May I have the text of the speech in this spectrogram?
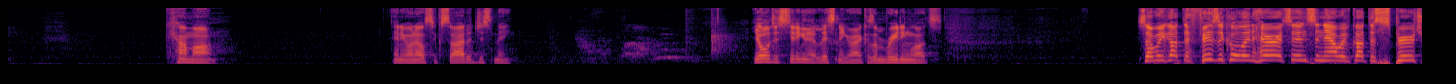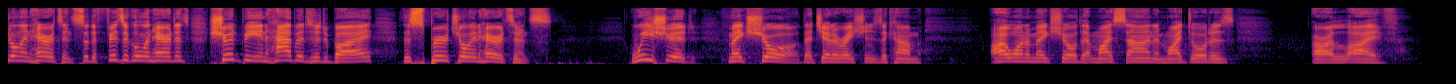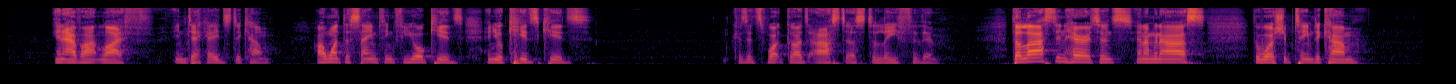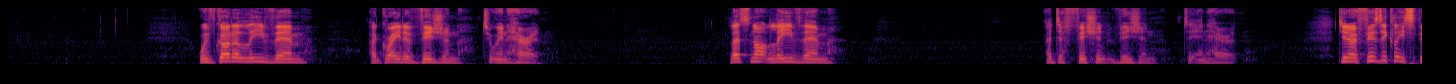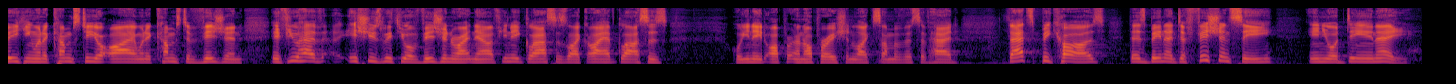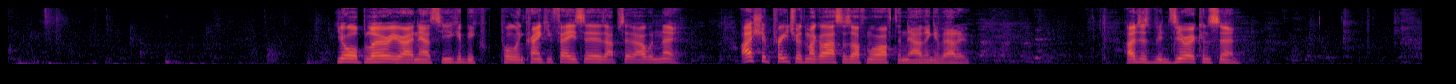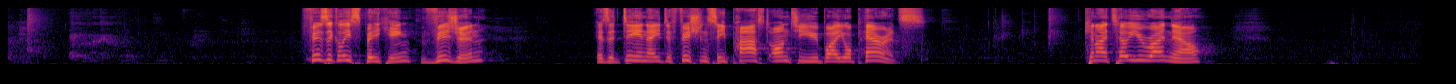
Come on. Anyone else excited? Just me. You're all just sitting there listening, right? Because I'm reading lots. So we got the physical inheritance and now we've got the spiritual inheritance. So the physical inheritance should be inhabited by the spiritual inheritance. We should make sure that generations to come, I want to make sure that my son and my daughters are alive in Avant life in decades to come. I want the same thing for your kids and your kids' kids because it's what God's asked us to leave for them. The last inheritance, and I'm going to ask the worship team to come. We've got to leave them a greater vision to inherit. Let's not leave them a deficient vision to inherit. Do you know, physically speaking, when it comes to your eye, when it comes to vision, if you have issues with your vision right now, if you need glasses like I have glasses, or you need an operation like some of us have had, that's because there's been a deficiency in your DNA. You're all blurry right now, so you could be pulling cranky faces, upset. I wouldn't know. I should preach with my glasses off more often now, think about it. I've just been zero concern. Physically speaking, vision is a DNA deficiency passed on to you by your parents. Can I tell you right now,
